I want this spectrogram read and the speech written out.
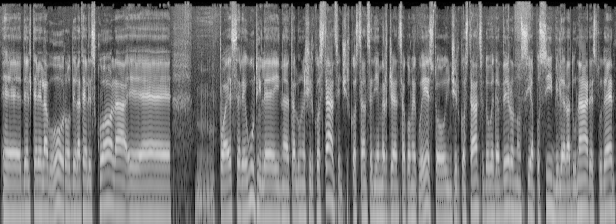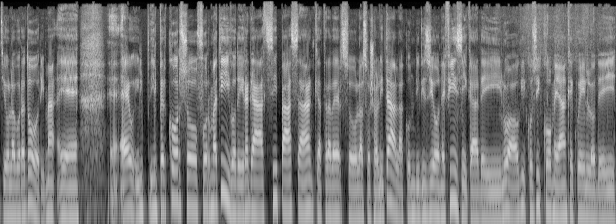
eh, del telelavoro, della telescuola è può essere utile in talune circostanze, in circostanze di emergenza come questo, o in circostanze dove davvero non sia possibile radunare studenti o lavoratori, ma è il, il, percorso formativo dei ragazzi passa anche attraverso la socialità, la condivisione fisica dei luoghi, così come anche quello dei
